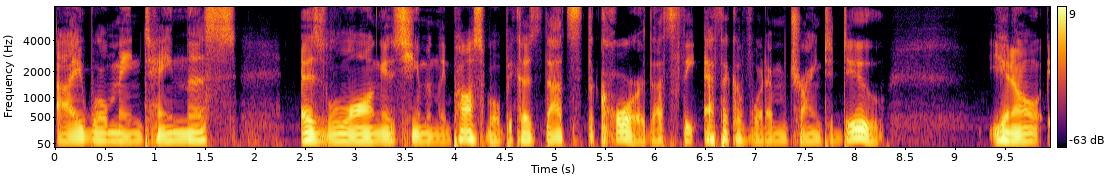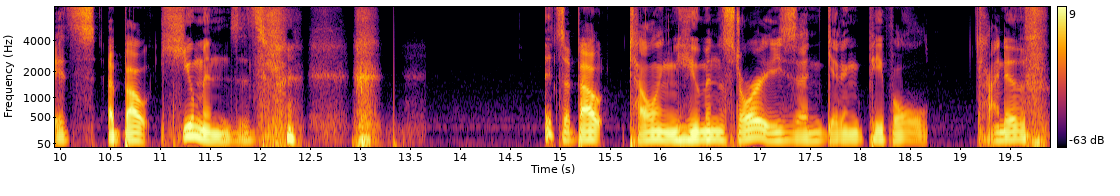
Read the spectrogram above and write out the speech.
I will maintain this as long as humanly possible because that's the core, that's the ethic of what I'm trying to do. You know, it's about humans. It's it's about telling human stories and getting people kind of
